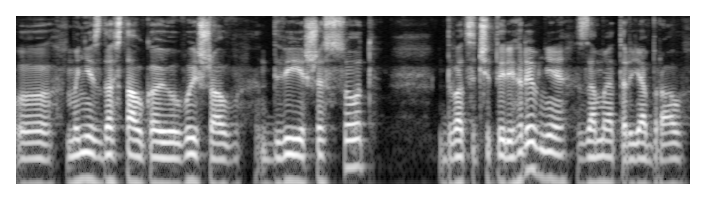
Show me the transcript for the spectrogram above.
о, мені з доставкою вийшов 2600, 24 гривні за метр я брав.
